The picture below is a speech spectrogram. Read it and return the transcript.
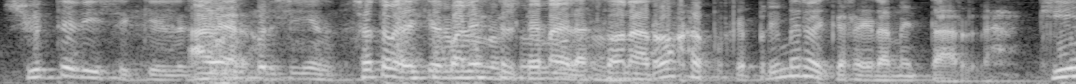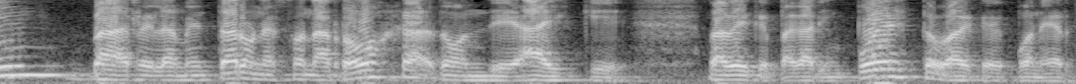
Si usted dice que le A ver, persiguiendo... yo te voy a decir cuál es el tema de la zona roja, porque primero hay que reglamentarla. ¿Quién va a reglamentar una zona roja donde hay que, va a haber que pagar impuestos, va a haber que poner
